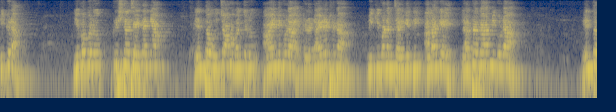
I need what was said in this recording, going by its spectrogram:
ఇక్కడ యువకుడు కృష్ణ చైతన్య ఎంతో ఉత్సాహవంతుడు. ఆయన్ని కూడా ఇక్కడ డైరెక్టర్గా మీకు ఇవ్వడం జరిగింది. అలాగే లత గారిని కూడా ఎంతో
